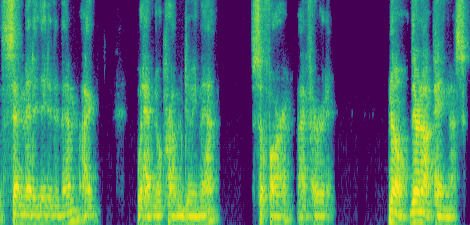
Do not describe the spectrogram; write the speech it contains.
send metadata to them, I would have no problem doing that. So far, I've heard. No, they're not paying us.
